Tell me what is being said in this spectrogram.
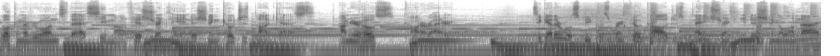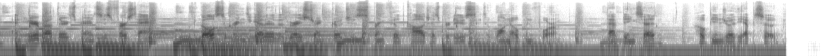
Welcome, everyone, to the SC Mafia Strength and Conditioning Coaches Podcast. I'm your host, Connor Ryder. Together, we'll speak with Springfield College's many strength and conditioning alumni and hear about their experiences firsthand. The goal is to bring together the great strength coaches Springfield College has produced into one open forum. That being said, hope you enjoy the episode.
